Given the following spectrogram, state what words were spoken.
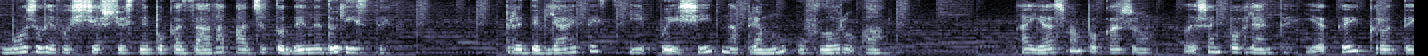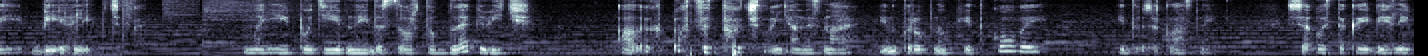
Можливо, ще щось не показала, адже туди не долізти. Придивляйтесь і пишіть напряму у флору А. А я ж вам покажу. Лишень погляньте, який крутий бігліпчик. Мені подібний до сорту Black Witch. Але хто це точно, я не знаю. Він крупноквітковий і дуже класний. Ще ось такий бігліп,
